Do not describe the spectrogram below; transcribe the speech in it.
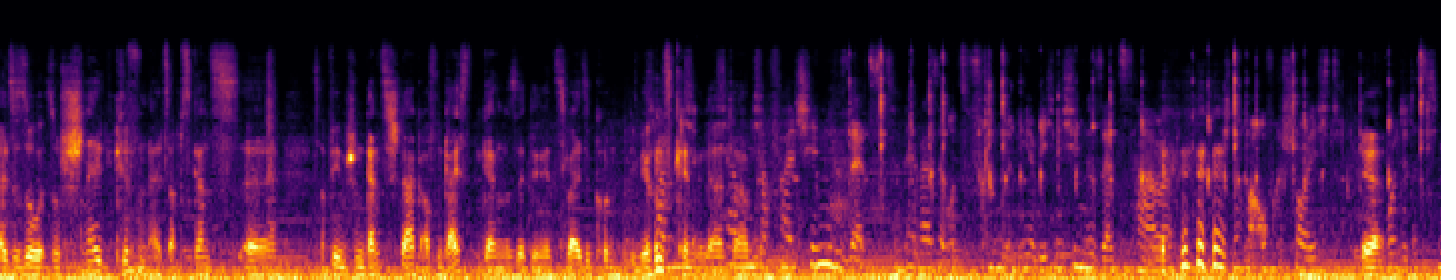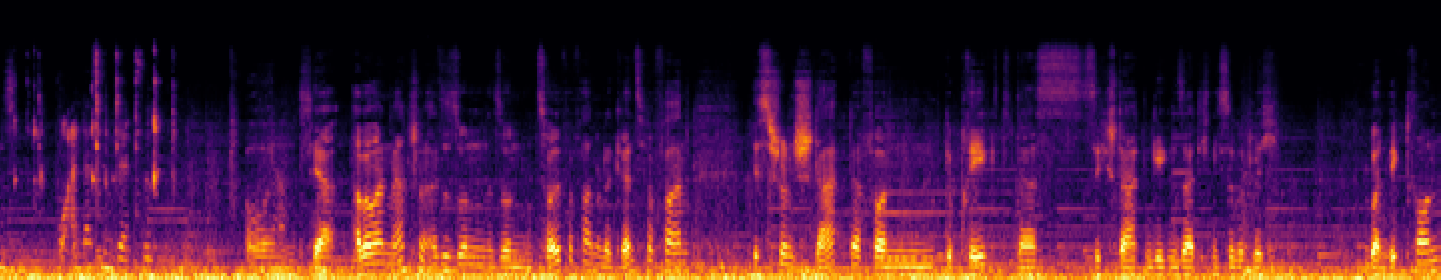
Also so, so schnell gegriffen, als ob es ganz, äh, als ob wir ihm schon ganz stark auf den Geist gegangen sind in den zwei Sekunden, die wir uns Ich hab mich- kennengelernt Ich habe haben. mich auch falsch hingesetzt. Er war sehr unzufrieden mit mir, wie ich mich hingesetzt habe. Ich habe mich nochmal aufgescheucht. Ja. Ich wollte, dass ich mich woanders hinsetze. Und ja, aber man merkt schon, also so ein, so ein Zollverfahren oder Grenzverfahren ist schon stark davon geprägt, dass sich Staaten gegenseitig nicht so wirklich über den Weg trauen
